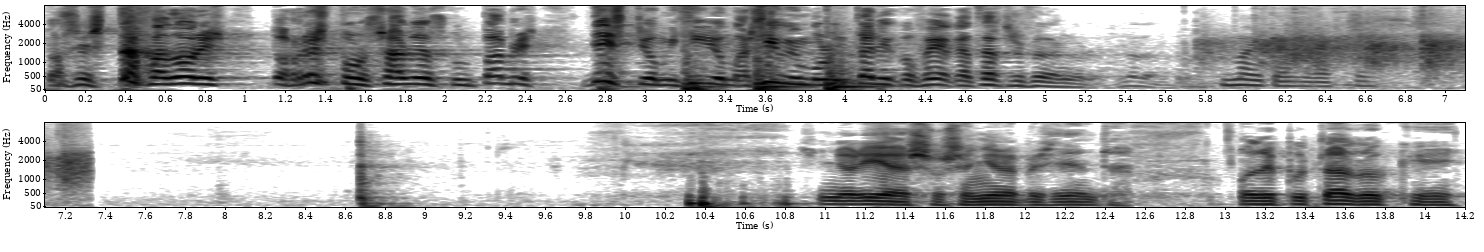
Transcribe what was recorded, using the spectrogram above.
dos estafadores, dos responsables, dos culpables deste homicidio masivo e involuntario que foi a catástrofe de Angola. Moitas gracias. Señorías, o señora presidenta o deputado que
